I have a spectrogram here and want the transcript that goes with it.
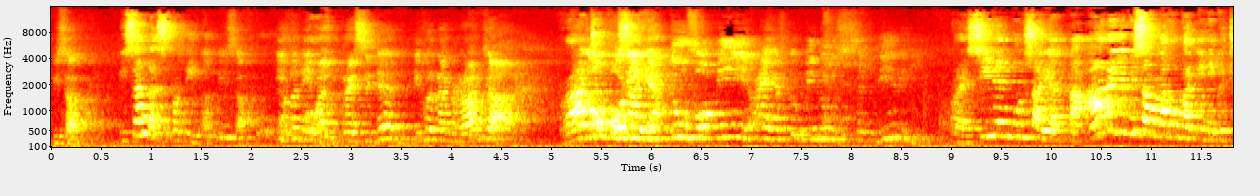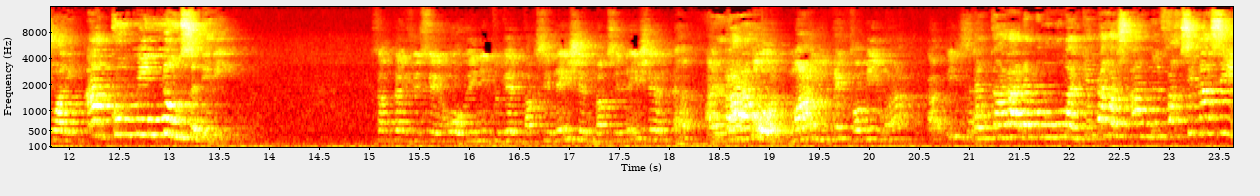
Bisa. Bisa nggak seperti itu? Bisa. Even if I'm president, even I'm raja. Raja pun saya, do for me. I have to minum sendiri. presiden pun saya, tak ada yang bisa melakukan ini kecuali aku minum sendiri. Sometimes you say, oh, we need to get vaccination, vaccination. Ya. takut. Ma, you take for me, ma. Nggak bisa. Sedang kala ada pengumuman, kita harus ambil vaksinasi.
